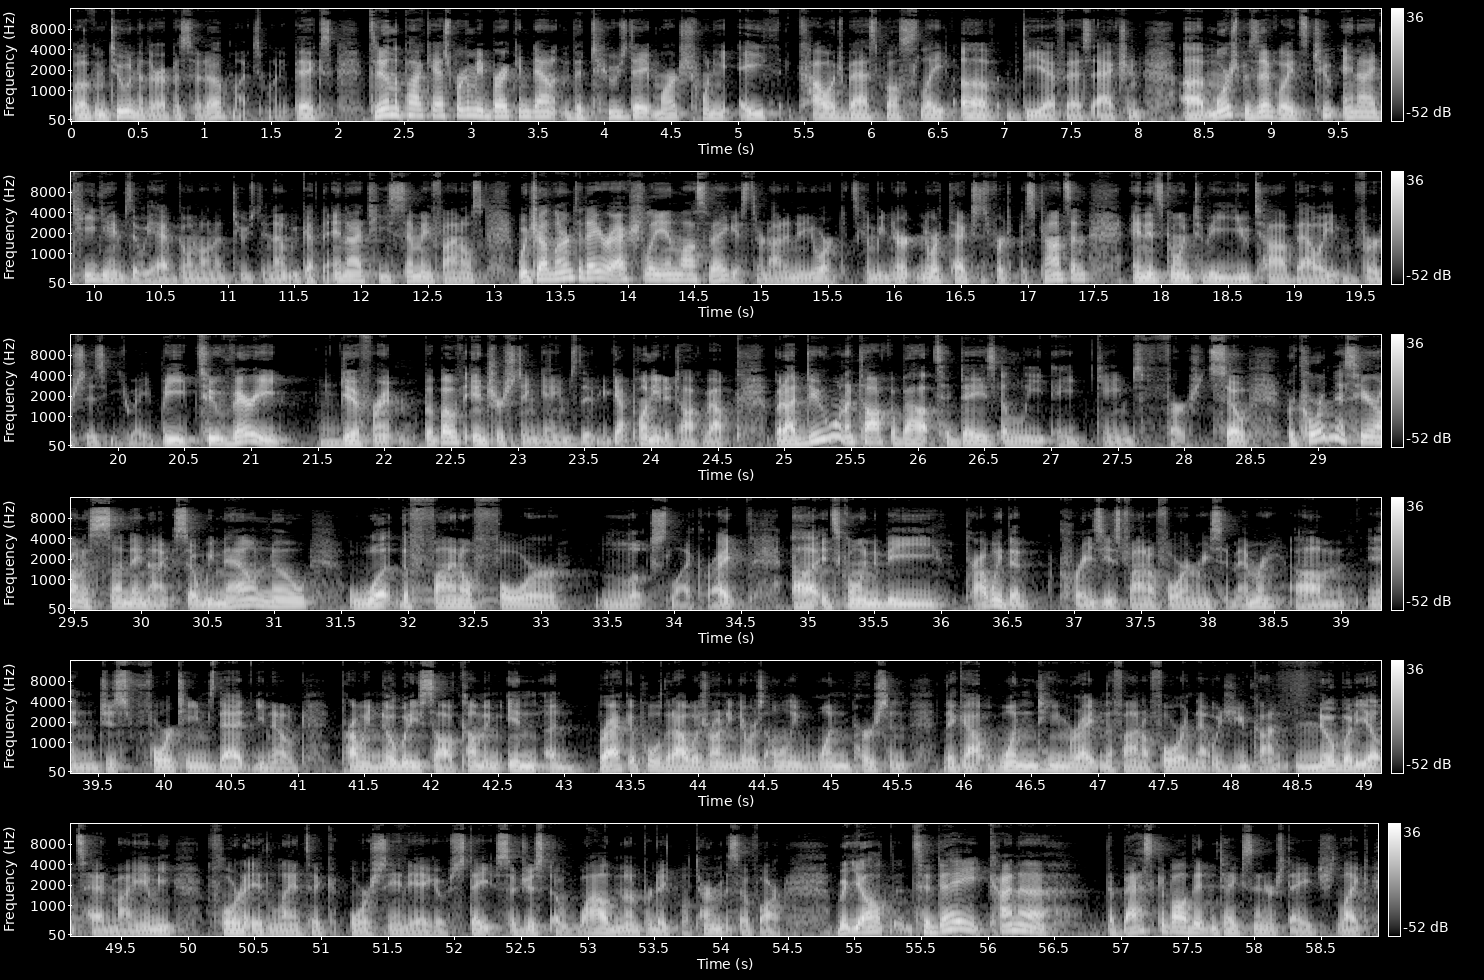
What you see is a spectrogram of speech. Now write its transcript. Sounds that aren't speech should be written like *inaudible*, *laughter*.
Welcome to another episode of Mike's Money Picks. Today on the podcast, we're going to be breaking down the Tuesday, March 28th college basketball slate of DFS action. Uh, more specifically, it's two NIT games that we have going on on Tuesday night. We've got the NIT semifinals, which I learned today are actually in Las Vegas. They're not in New York. It's going to be North Texas versus Wisconsin, and it's going to be Utah Valley versus UAB. Two very different, but both interesting games that you got plenty to talk about. But I do want to talk about today's Elite Eight games first. So, recording this here on a Sunday night, so we now know what the Final Four looks like, right? Uh, it's going to be probably the craziest Final Four in recent memory. Um, and just four teams that, you know, probably nobody saw coming. In a bracket pool that I was running, there was only one person that got one team right in the Final Four, and that was UConn. Nobody else had Miami, Florida Atlantic, or San Diego State. So just a wild and unpredictable tournament so far. But y'all, today, kind of the basketball didn't take center stage. Like,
